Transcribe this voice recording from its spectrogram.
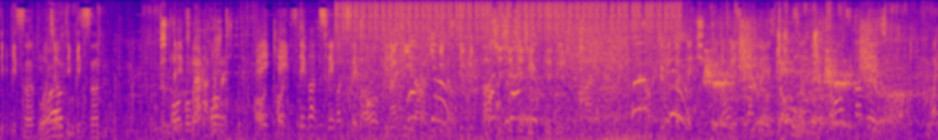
TP soon. Watch out, TP soon. stay Oh, back. oh, Oh, Hey, Todd. hey, stay back, stay back, stay back. Oh, TP now, TP now, TP. Ah, shit, shit, shit, shit, shit, What?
